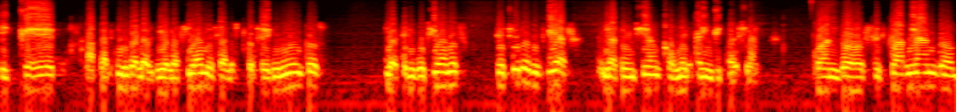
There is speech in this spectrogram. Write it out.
y que a partir de las violaciones a los procedimientos y atribuciones, te quiero desviar la atención con esta invitación. Cuando se está hablando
